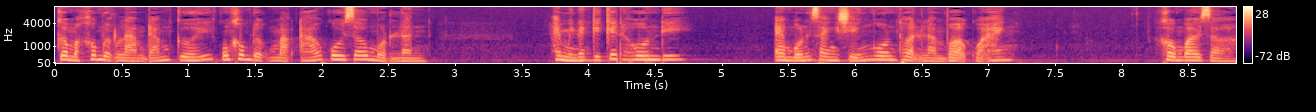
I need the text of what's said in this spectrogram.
Cơ mà không được làm đám cưới, Cũng không được mặc áo cô dâu một lần. Hay mình đăng ký kết hôn đi. Em muốn danh chính ngôn thuận làm vợ của anh. Không bao giờ.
